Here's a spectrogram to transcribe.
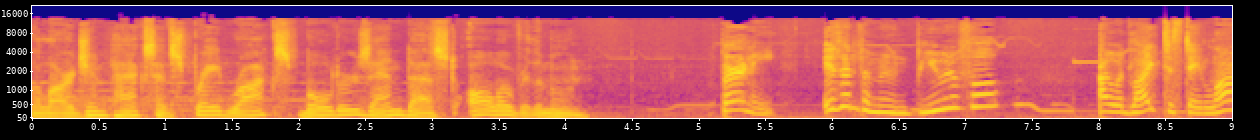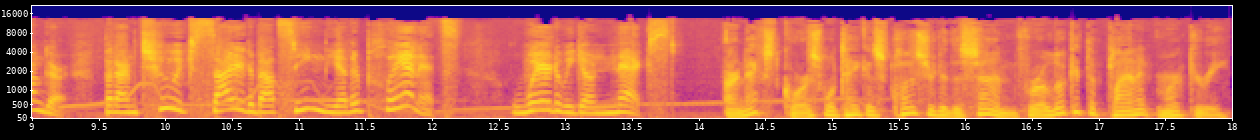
The large impacts have sprayed rocks, boulders, and dust all over the moon. Bernie, isn't the moon beautiful? I would like to stay longer, but I'm too excited about seeing the other planets. Where do we go next? Our next course will take us closer to the sun for a look at the planet Mercury.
